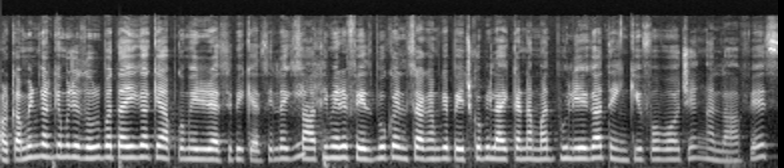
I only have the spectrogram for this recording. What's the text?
और कमेंट करके मुझे ज़रूर बताइएगा कि आपको मेरी रेसिपी कैसी लगी। साथ ही मेरे फेसबुक और इंस्टाग्राम के पेज को भी लाइक करना मत भूलिएगा। थैंक यू फॉर वॉचिंग अल्लाह हाफिज़।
